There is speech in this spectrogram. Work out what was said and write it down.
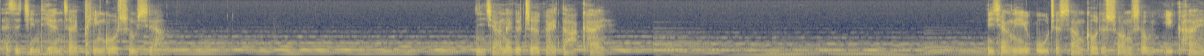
但是今天在苹果树下，将那个遮盖打开，你将你捂着伤口的双手移开。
